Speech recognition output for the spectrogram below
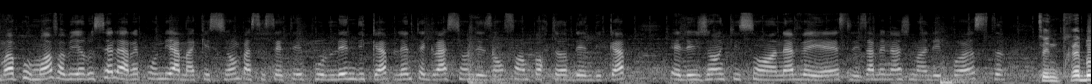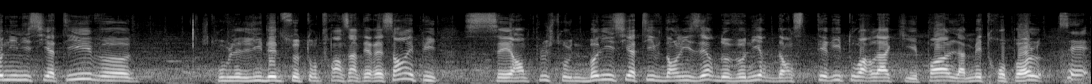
Moi, pour moi, Fabien Roussel a répondu à ma question parce que c'était pour l'handicap, l'intégration des enfants porteurs d'handicap et les gens qui sont en AVS, les aménagements des postes. C'est une très bonne initiative. Je trouve l'idée de ce Tour de France intéressant. Et puis, c'est en plus, je trouve une bonne initiative dans l'Isère de venir dans ce territoire-là qui n'est pas la métropole. C'est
